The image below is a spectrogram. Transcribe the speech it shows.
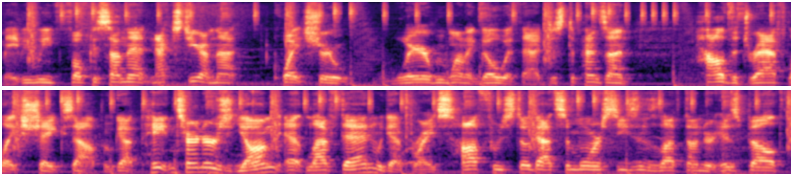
Maybe we focus on that next year. I'm not quite sure where we want to go with that. Just depends on how the draft like shakes out. We've got Peyton Turner's young at left end. We got Bryce Huff, who's still got some more seasons left under his belt.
